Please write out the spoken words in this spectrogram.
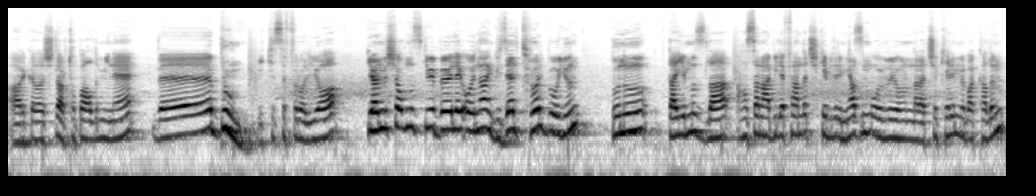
Arkadaşlar top aldım yine ve boom 2-0 oluyor. Görmüş olduğunuz gibi böyle oynanan güzel troll bir oyun. Bunu dayımızla Hasan abiyle falan da çekebilirim. Yazın mı yorumlara çekelim mi bakalım.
